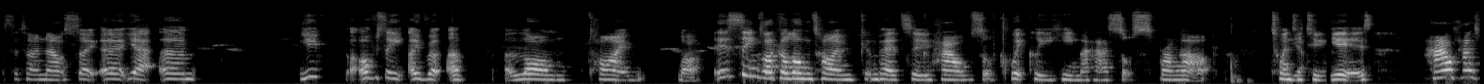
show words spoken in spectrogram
what's the time now? So uh yeah, um you've obviously over a, a long time well, it seems like a long time compared to how sort of quickly HEMA has sort of sprung up 22 yeah. years. How has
